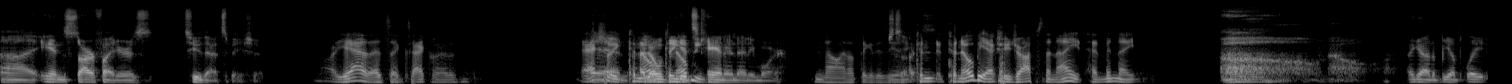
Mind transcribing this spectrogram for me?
uh in starfighters to that spaceship. Uh, Yeah, that's exactly. It... Actually, And I don't think it's Kenobi- canon anymore. No, I don't think it is either. Ken- Kenobi actually drops the night at midnight. Oh no. I gotta be up late.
